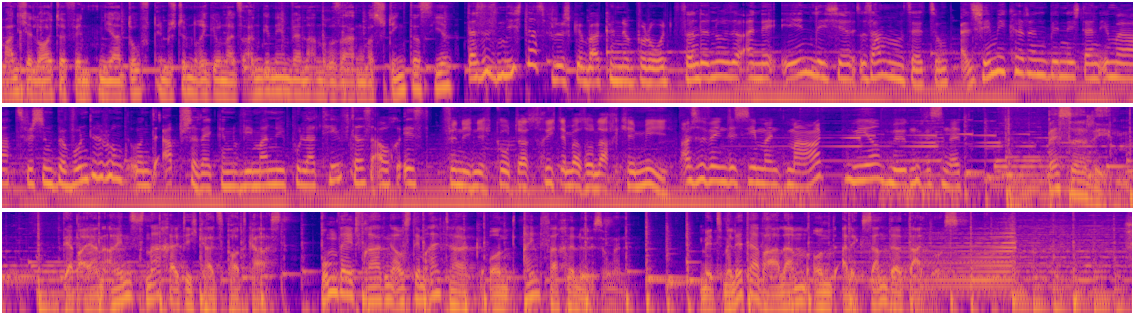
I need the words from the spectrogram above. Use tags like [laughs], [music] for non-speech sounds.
Manche Leute finden ja Duft in bestimmten Regionen als angenehm, während andere sagen, was stinkt das hier? Das ist nicht das frisch gebackene Brot, sondern nur so eine ähnliche Zusammensetzung. Als Chemikerin bin ich dann immer zwischen Bewunderung und Abschrecken, wie manipulativ das auch ist. Finde ich nicht gut. Das riecht immer so nach Chemie. Also wenn das jemand mag, wir mögen das nicht. Besser leben. Der Bayern 1 Nachhaltigkeitspodcast. Umweltfragen aus dem Alltag und einfache Lösungen. Mit Melita Walam und Alexander Dalmus.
